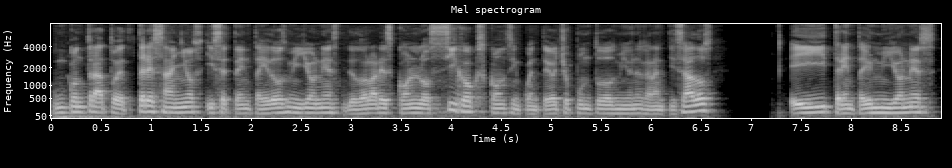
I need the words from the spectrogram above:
un contrato de 3 años y 72 millones de dólares con los Seahawks con 58.2 millones garantizados y 31 millones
